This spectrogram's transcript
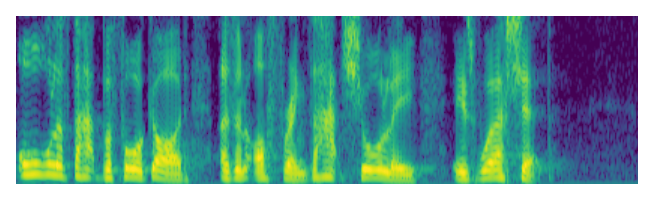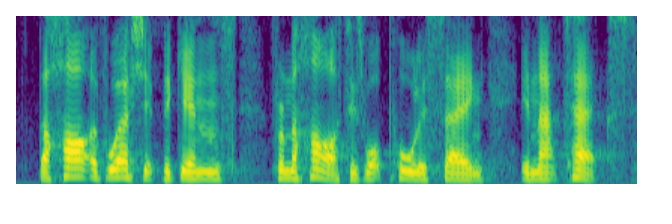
all of that before God as an offering. That surely is worship. The heart of worship begins from the heart, is what Paul is saying in that text.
